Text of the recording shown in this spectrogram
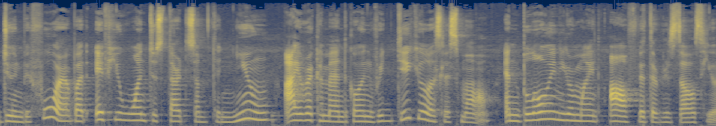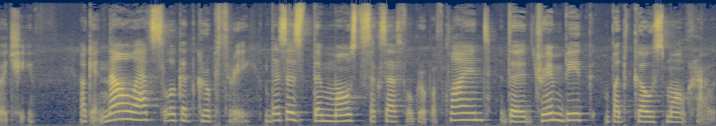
doing before. But if you want to start something new, I recommend going ridiculously small and blowing your mind off with the results you achieve. Okay, now let's look at group three. This is the most successful group of clients, the dream big but go small crowd.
